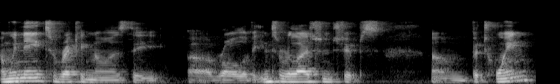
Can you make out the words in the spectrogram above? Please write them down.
And we need to recognise the uh, role of interrelationships um, between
